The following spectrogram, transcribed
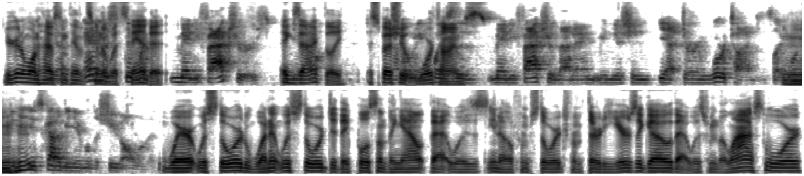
You're going to want to have yeah, something that's going to withstand it. Manufacturers exactly, you know? especially at war times. Manufacture that ammunition, yeah, during war times. It's like mm-hmm. it, it's got to be able to shoot all of it. Where it was stored, when it was stored, did they pull something out that was you know from storage from 30 years ago, that was from the last war?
